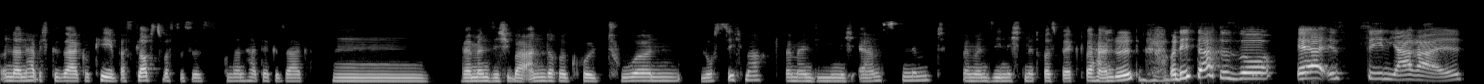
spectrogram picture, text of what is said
Und dann habe ich gesagt, okay, was glaubst du, was das ist? Und dann hat er gesagt, hm, wenn man sich über andere Kulturen lustig macht, wenn man die nicht ernst nimmt, wenn man sie nicht mit Respekt behandelt. Und ich dachte so, er ist zehn Jahre alt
